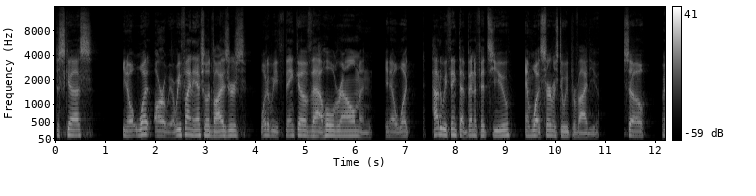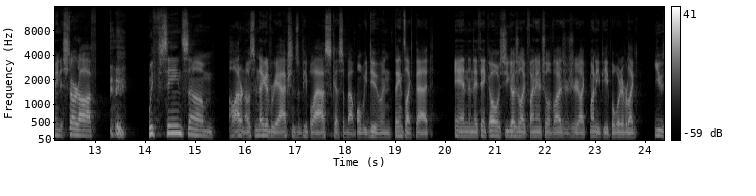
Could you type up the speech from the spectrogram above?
discuss, you know, what are we? Are we financial advisors? What do we think of that whole realm, and you know, what? How do we think that benefits you, and what service do we provide you? So, I mean, to start off, we've seen some, oh, I don't know, some negative reactions when people ask us about what we do and things like that, and then they think, oh, so you guys are like financial advisors, you're like money people, whatever. Like you,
